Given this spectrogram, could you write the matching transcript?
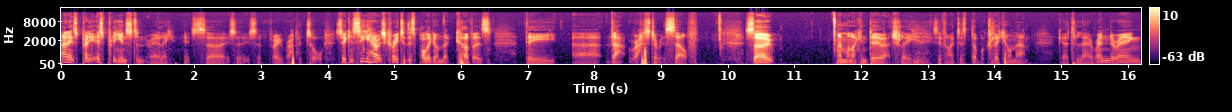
and it's pretty it's pretty instant really. It's uh, it's a it's a very rapid tool. So you can see how it's created this polygon that covers the uh, that raster itself. So, and what I can do actually is if I just double click on that, go to layer rendering,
